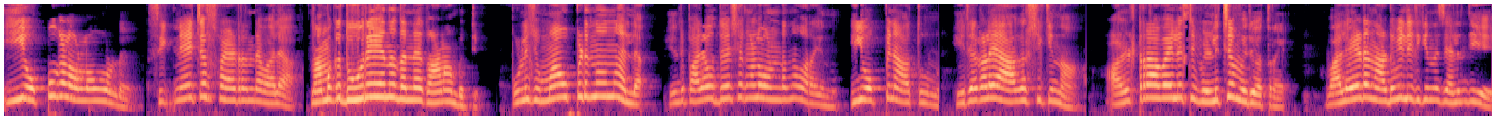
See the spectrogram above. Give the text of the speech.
ഈ ഒപ്പുകൾ ഉള്ളതുകൊണ്ട് സിഗ്നേച്ചർ സ്പൈഡറിന്റെ വല നമുക്ക് ദൂരെ നിന്ന് തന്നെ കാണാൻ പറ്റും. പുള്ളി ചുമ്മാ ഒപ്പിടുന്നൊന്നുമല്ല ഇതിന് പല ഉദ്ദേശങ്ങളും ഉണ്ടെന്ന് പറയുന്നു. ഈ ഒപ്പിനകത്തുനിന്ന് ഇരകളെ ആകർഷിക്കുന്ന അൾട്രാ വയലറ്റ് വെളിച്ചം വരും അത്രേ. വലയുടെ നടുവിലിരിക്കുന്ന ചലന്തിയെ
